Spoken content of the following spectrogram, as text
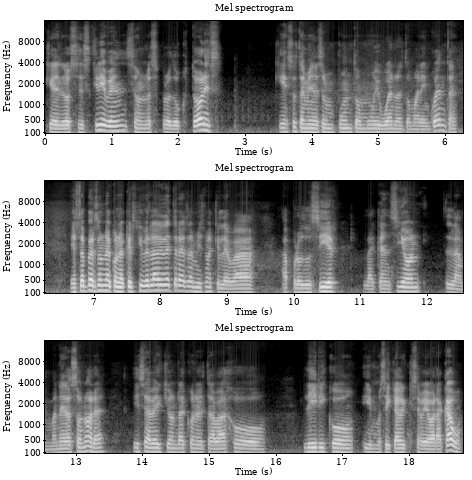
que los escriben son los productores. Que eso también es un punto muy bueno de tomar en cuenta. Esta persona con la que escribe la letra es la misma que le va a producir la canción, la manera sonora, y sabe qué onda con el trabajo lírico y musical que se va a llevar a cabo,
